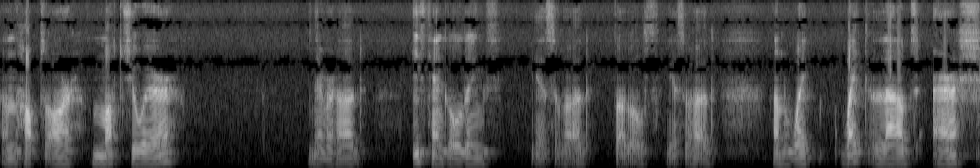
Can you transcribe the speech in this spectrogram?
and the hops are Much Aware, never had, East Kent Goldings, yes I've had, Fuggles, yes I've had, and White, White Labs Irish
